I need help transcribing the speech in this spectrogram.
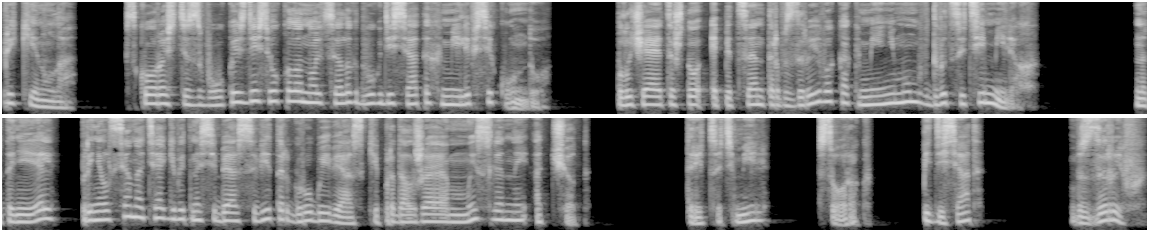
прикинула. Скорость звука здесь около 0,2 мили в секунду. Получается, что эпицентр взрыва как минимум в 20 милях. Натаниэль принялся натягивать на себя свитер грубой вязки, продолжая мысленный отчет. «Тридцать миль, сорок, пятьдесят». Взрыв.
